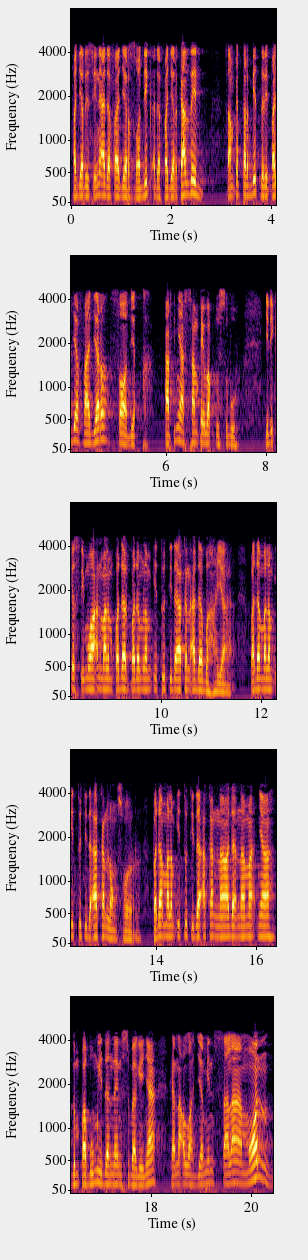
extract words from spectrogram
Fajar di sini ada fajar sodik, ada fajar kazib. Sampai terbit dari fajar fajar sodik. Artinya sampai waktu subuh. Jadi keistimewaan malam qadar pada malam itu tidak akan ada bahaya. Pada malam itu tidak akan longsor. Pada malam itu tidak akan ada namanya gempa bumi dan lain sebagainya. Karena Allah jamin salamun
